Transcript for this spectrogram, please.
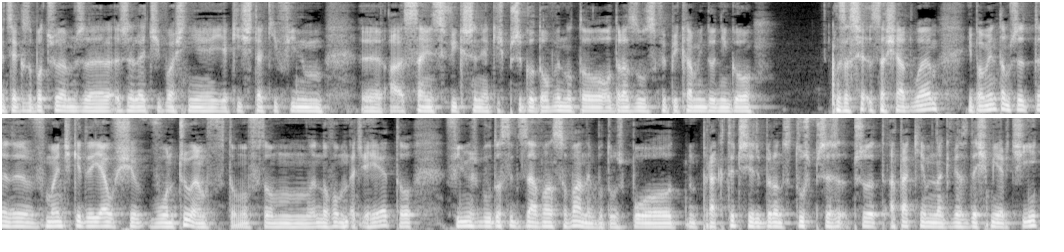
więc jak zobaczyłem, że, że leci właśnie jakiś taki film science fiction, jakiś przygodowy, no to od razu z wypiekami do niego zasiadłem i pamiętam, że w momencie, kiedy ja już się włączyłem w tą, w tą nową nadzieję, to film już był dosyć zaawansowany, bo to już było praktycznie biorąc tuż przed, przed atakiem na Gwiazdę Śmierci.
